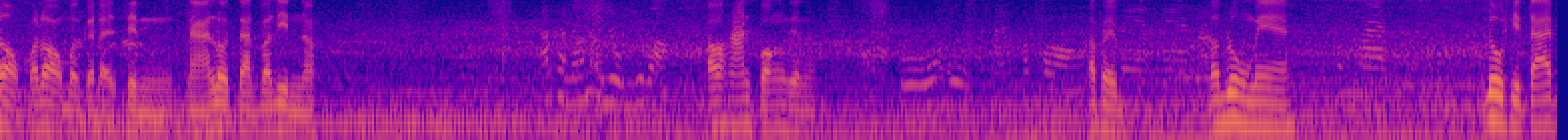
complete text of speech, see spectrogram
ลองมาลองเบิ่งก็ได้เส้นหนาโลตัดวารินเนาะเอาขนมให้ลุงอยู่บอกเอาอาหารปองเด้นะโอ้เออหากระป๋องเอาไปแมนแมนบำรุงแม่มาก ลูกที่ตายไป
